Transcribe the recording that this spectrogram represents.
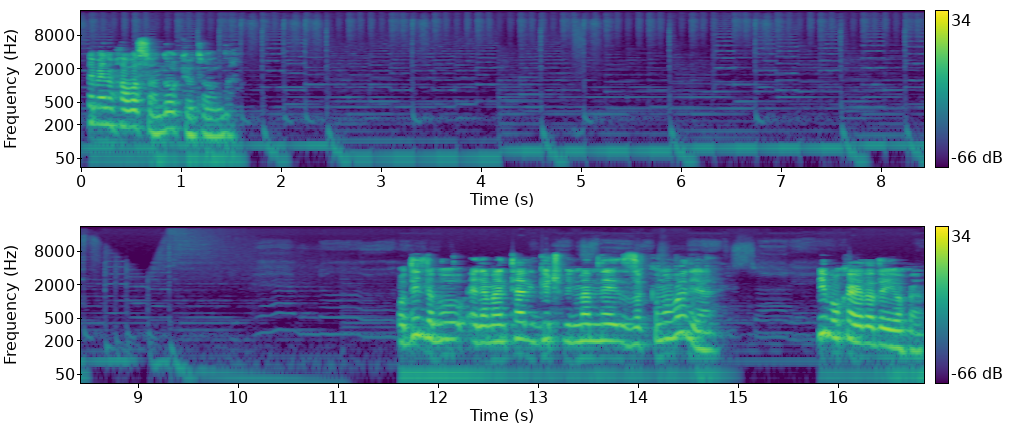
İşte benim hava söndü o kötü oldu. O değil de bu elementel güç bilmem ne zıkkımı var ya. Bir boka yaradığı yok ha.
